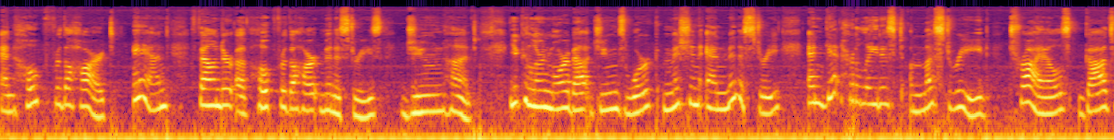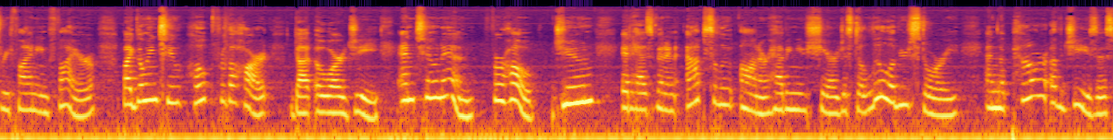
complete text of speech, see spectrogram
and Hope for the Heart, and founder of Hope for the Heart Ministries, June Hunt. You can learn more about June's work, mission, and ministry and get her latest must read, Trials God's Refining Fire, by going to hopefortheheart.org and tune in for hope. June, it has been an absolute honor having you share just a little of your story and the power of Jesus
